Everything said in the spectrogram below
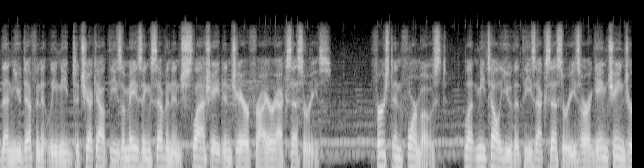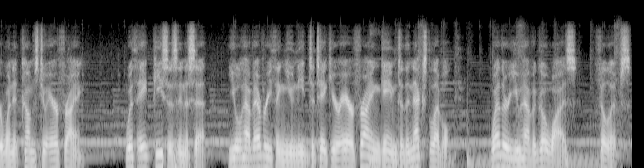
then you definitely need to check out these amazing 7-inch slash 8-inch air fryer accessories. First and foremost, let me tell you that these accessories are a game changer when it comes to air frying. With 8 pieces in a set, you'll have everything you need to take your air frying game to the next level. Whether you have a GoWise, Philips,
